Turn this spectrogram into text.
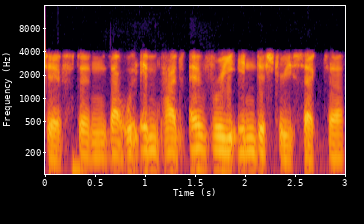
shift and that will impact every industry sector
